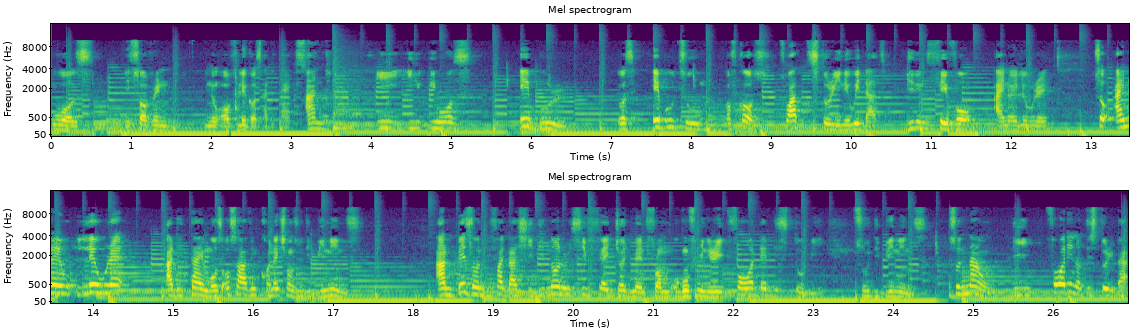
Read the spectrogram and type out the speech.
who was the sovereign you know of lagos at the time. And he, he, he was able he was able to of course twat the story in a way that didn't favor Aino Eleure. So Aino Eleure at the time was also having connections with the Benins. And based on the fact that she did not receive fair judgment from Ogunfunmire, forwarded this story to the Benins. So now, the forwarding of this story by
